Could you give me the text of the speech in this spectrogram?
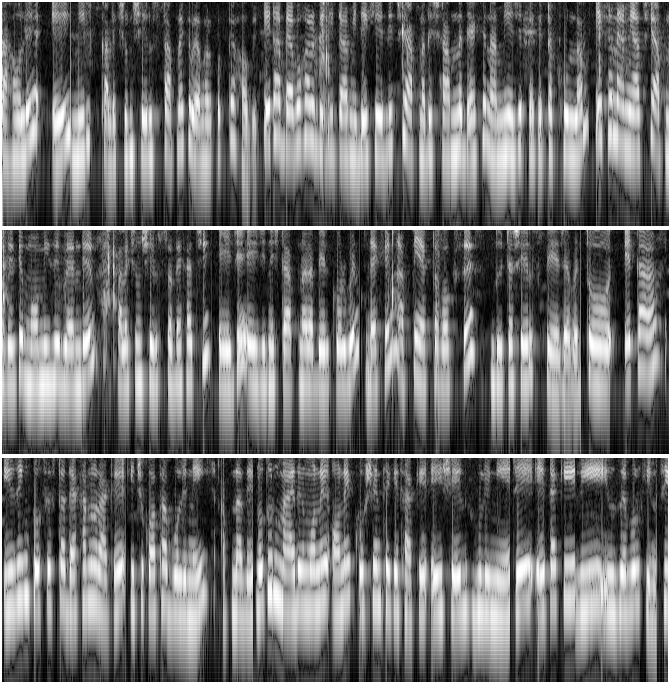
তাহলে এই মিল্ক কালেকশন শেলসটা আপনাকে ব্যবহার করতে হবে। এটা ব্যবহার বিধিটা আমি দেখিয়ে দিচ্ছি, আপনাদের সামনে দেখেন, আমি এই যে প্যাকেটটা খুললাম। এখানে আমি আজকে আপনাদেরকে মমিজি ব্র্যান্ডের কালেকশন শেলসটা দেখাচ্ছি। এই যে, এই জিনিসটা আপনারা বের করবেন। দেখেন, আপনি একটা বক্সে দুইটা শেলস পেয়ে যাবেন। তো এটা ইউজিং প্রসেসটা দেখানোর আগে কিছু কথা বলে নেই আপনাদের। নতুন মায়েদের মনে অনেক কোশ্চেন থেকে থাকে এই শেলস গুলি নিয়ে যে এটা কি রিইউজেবল কিনা। জি,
